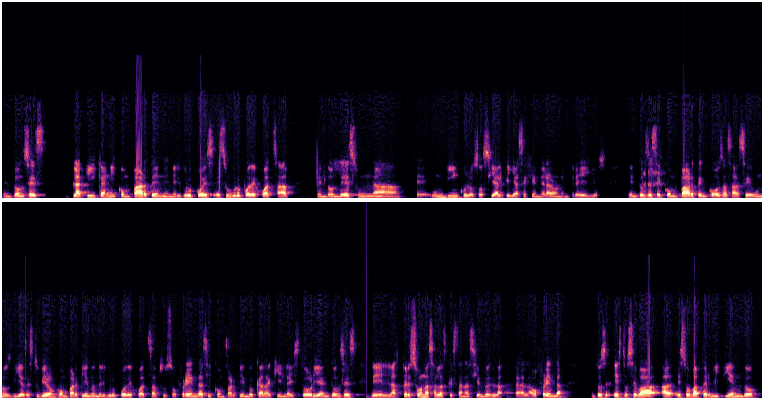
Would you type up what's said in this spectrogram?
Entonces, platican y comparten en el grupo. Es, un grupo de WhatsApp en donde es eh, un vínculo social que ya se generaron entre ellos. Entonces se comparten cosas hace unos días. Estuvieron compartiendo en el grupo de WhatsApp sus ofrendas y compartiendo cada quien la historia, entonces, de las personas a las que están haciendo la, ofrenda. Entonces, esto, se va esto va permitiendo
